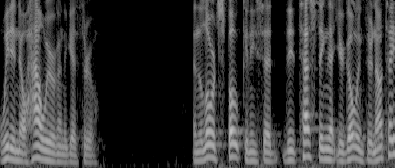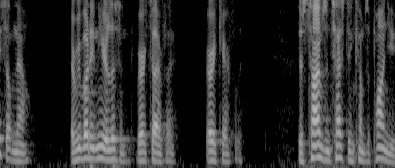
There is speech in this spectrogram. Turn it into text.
we didn't know how we were going to get through. And the Lord spoke and He said, The testing that you're going through, now I'll tell you something now. Everybody in here, listen very carefully. Very carefully. There's times when testing comes upon you,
